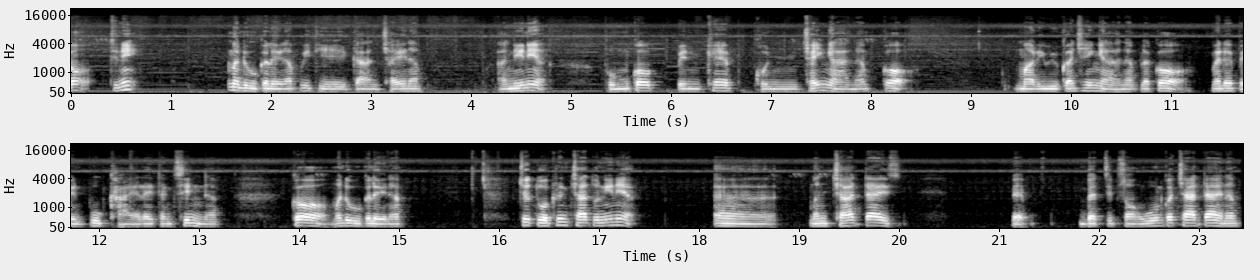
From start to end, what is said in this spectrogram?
ก็ทีนี้มาดูกันเลยนะครับวิธีการใช้นะครับ อันนี้เนี่ยผมก็เป็นแค่คนใช้งานนะครับ ก็มารีวิวการใช้งานนะครับ แล้วก็ไม่ได้เป็นผู้ขายอะไรทั้งสิ้นนะครับ ก็มาดูกันเลยนะครับ เจ้าตัวเครื่องชาร์จตัวนี้เนี่ยมันชาร์จได้แบบ แบต 12 โวลต์ก็ชาร์จได้นะครับ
